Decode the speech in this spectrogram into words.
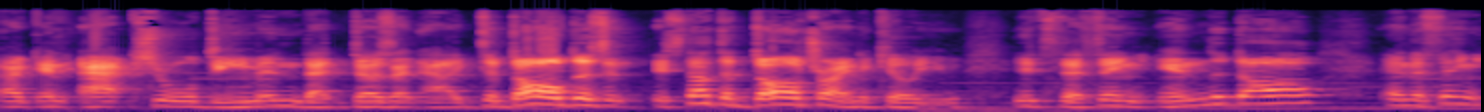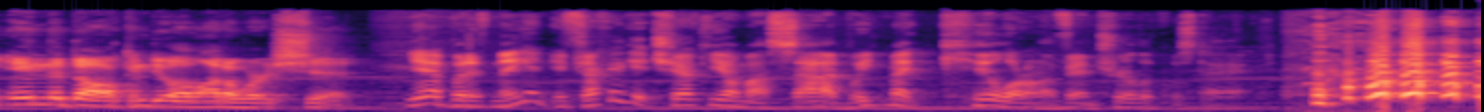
like an actual demon that doesn't act. The doll doesn't. It's not the doll trying to kill you. It's the thing in the doll, and the thing in the doll can do a lot of worse shit. Yeah, but if me and if I could get Chucky on my side, we'd make killer on a ventriloquist act.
